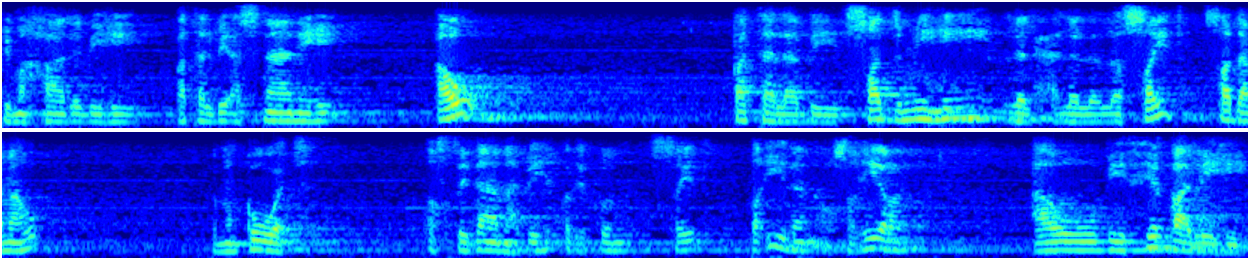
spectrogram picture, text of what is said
بمخالبه قتل بأسنانه أو قتل بصدمه للصيد صدمه. فمن قوة اصطدامه به قد يكون الصيد ضئيلا أو صغيرا أو بثقله.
